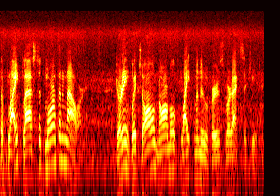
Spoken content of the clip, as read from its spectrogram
The flight lasted more than an hour, during which all normal flight maneuvers were executed.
